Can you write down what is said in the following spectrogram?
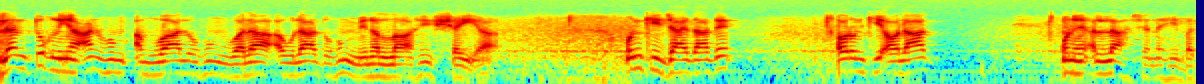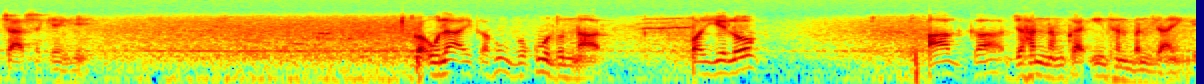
لن تغنی عنہم اموالہم ولا اولادہم من اللہ شیئا۔ ان کی جائیدادیں اور ان کی اولاد انہیں اللہ سے نہیں بچا سکیں گی۔ وَأُولَئِكَ هُمْ وَقُودُ النَّارِ۔ اور یہ لوگ آگ کا، جہنم کا ایندھن بن جائیں گے۔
